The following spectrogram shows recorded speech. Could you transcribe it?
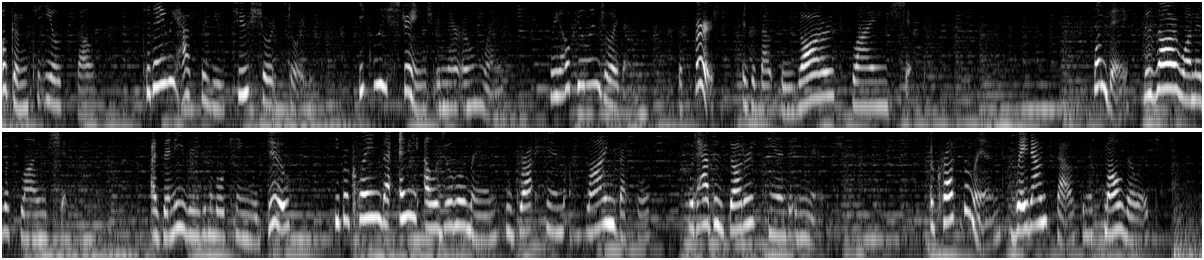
Welcome to Eelspell. Today we have for you two short stories, equally strange in their own way. We hope you'll enjoy them. The first is about the Tsar's flying ship. One day, the Tsar wanted a flying ship. As any reasonable king would do, he proclaimed that any eligible man who brought him a flying vessel would have his daughter's hand in marriage. Across the land, way down south in a small village,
